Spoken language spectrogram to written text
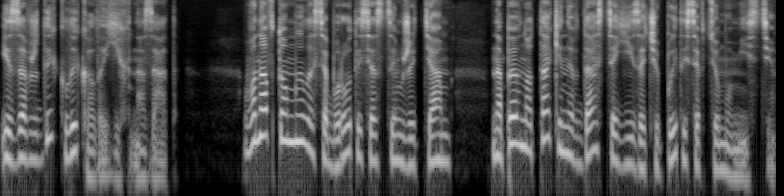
і завжди кликали їх назад. Вона втомилася боротися з цим життям, напевно, так і не вдасться їй зачепитися в цьому місті.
